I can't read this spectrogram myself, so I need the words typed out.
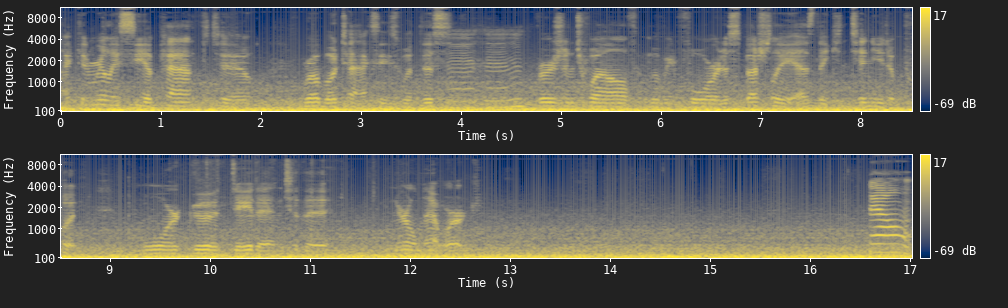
I can really see a path to robo taxis with this Mm-hmm. version 12 moving forward, especially as they continue to put more good data into the neural network. Now,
